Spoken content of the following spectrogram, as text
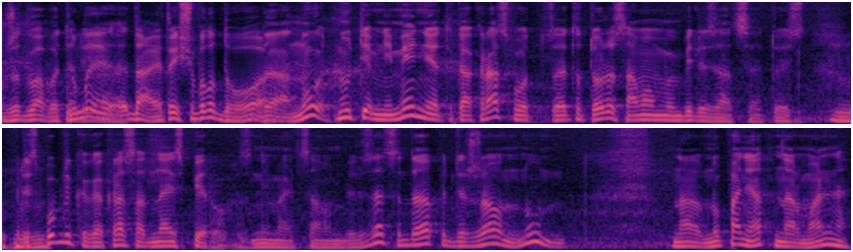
Уже два батальона. Ну, мы, да, это еще было до. Да, ну, ну, тем не менее, это как раз вот, это тоже самомобилизация. То есть угу. республика как раз одна из первых занимает самомобилизацией. Да, поддержал, ну, на, ну, понятно, нормально.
